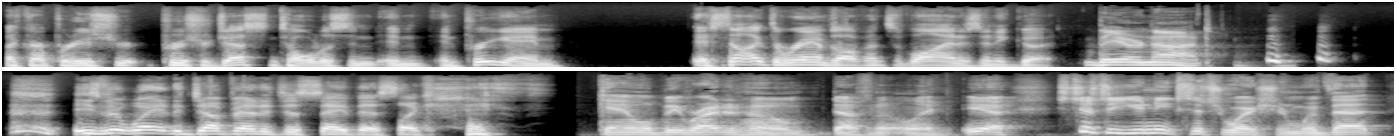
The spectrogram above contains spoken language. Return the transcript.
like our producer producer Justin told us in, in, in pregame, it's not like the Rams offensive line is any good. They are not. He's been waiting to jump in and just say this. Like Cam will be right at home, definitely. Yeah. It's just a unique situation with that,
